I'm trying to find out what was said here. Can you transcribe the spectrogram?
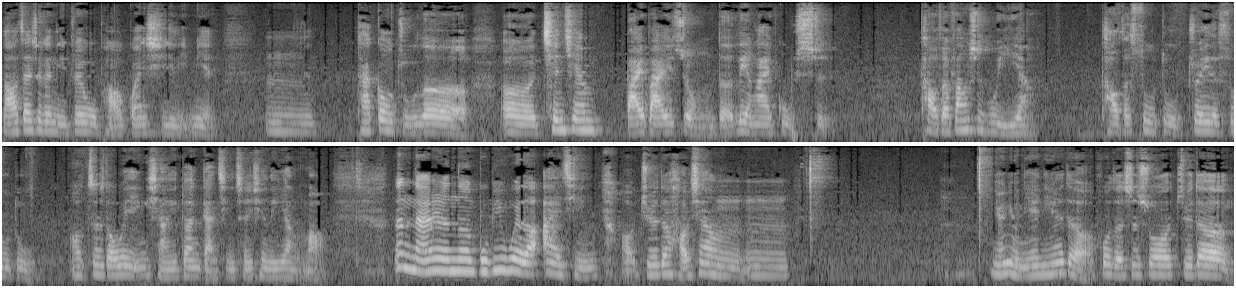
然后在这个你追我跑的关系里面，嗯，它构筑了呃千千百百种的恋爱故事，跑的方式不一样，跑的速度、追的速度，哦，这都会影响一段感情呈现的样貌。那男人呢，不必为了爱情哦，觉得好像嗯扭扭捏捏的，或者是说觉得。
